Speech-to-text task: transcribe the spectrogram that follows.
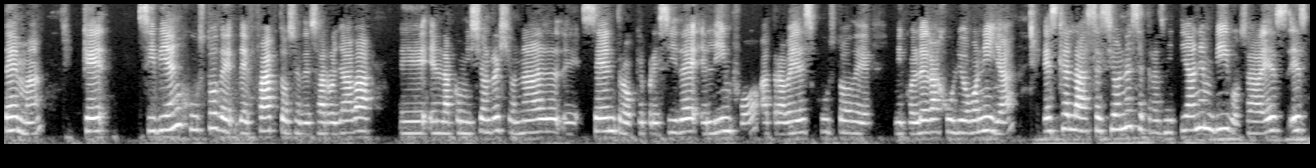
tema que si bien justo de, de facto se desarrollaba eh, en la Comisión Regional eh, Centro que preside el Info a través justo de mi colega Julio Bonilla, es que las sesiones se transmitían en vivo, o sea, es, es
